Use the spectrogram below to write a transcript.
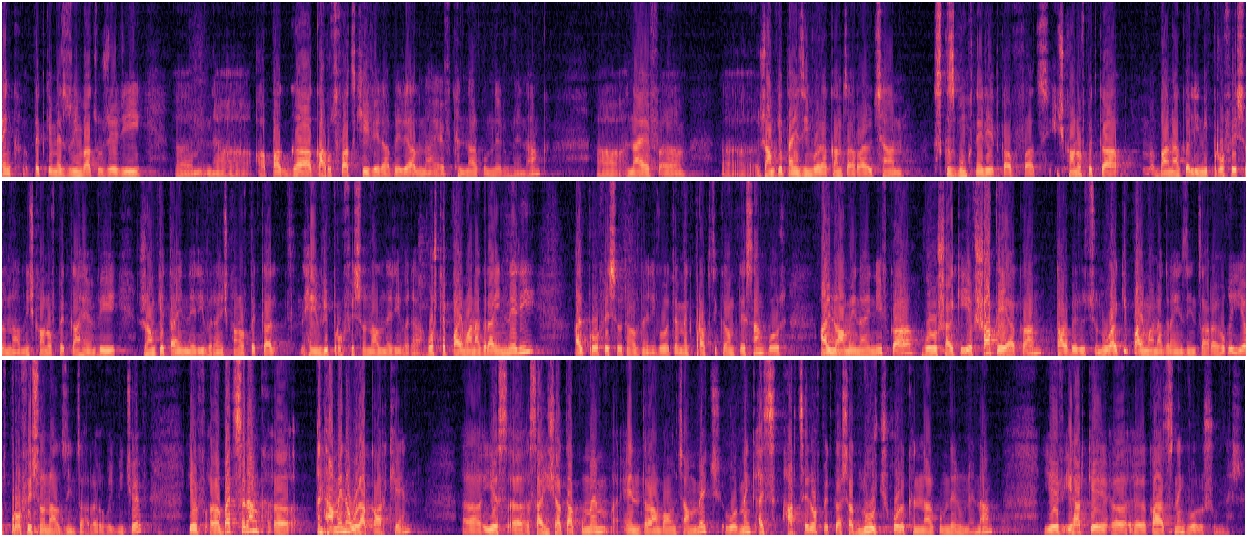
մենք պետք է մեր զինված ուժերի ապագա կառուցվածքի վերաբերյալ նաև քննարկումներ ունենանք, նաև ժամկետային զինվորական ծառայության սկզբունքների հետ կապված ինչքանով պետքա բանակը լինի պրոֆեսիոնալ, ինչքանով պետքա հենվի ժամկետայինների վրա, ինչքանով պետքա հենվի պրոֆեսիոնալների վրա, ոչ թե պայմանագրայինների, այլ պրոֆեսիոնալների, որովհետև մենք պրակտիկայում տեսանք, որ այնուամենայնիվ կա որոշակի եւ շատ էական տարբերություն ուղակի պայմանագրային զինծառայողի եւ պրոֆեսիոնալ զինծառայողի միջև եւ բայց սրանք ընդհանրապես օրակարգ են ես սա հիշատակում եմ այն տրամաբանության մեջ որ մենք այս հարցերով պետքա շատ լուրջ խորը քննարկումներ ունենանք եւ իհարկե կայացնենք որոշումներ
